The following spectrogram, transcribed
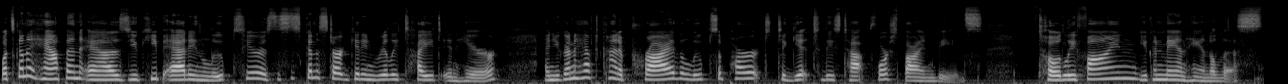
What's going to happen as you keep adding loops here is this is going to start getting really tight in here and you're going to have to kind of pry the loops apart to get to these top four spine beads. Totally fine. You can manhandle this.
